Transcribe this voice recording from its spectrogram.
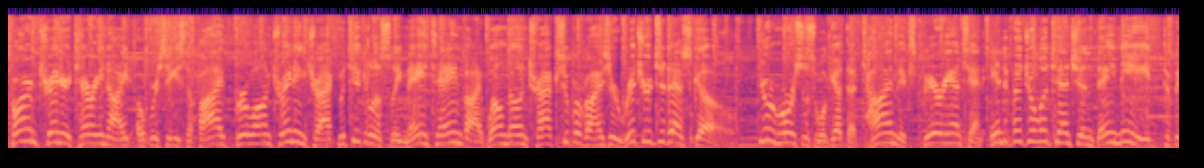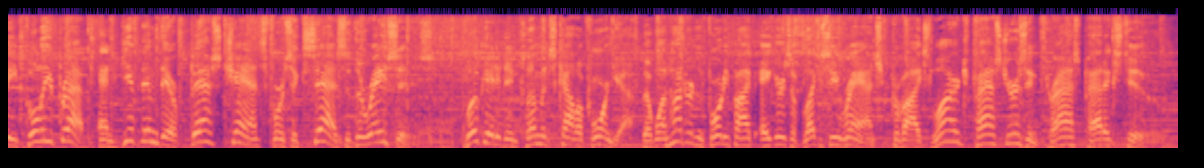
Farm trainer Terry Knight oversees the five furlong training track meticulously maintained by well known track supervisor Richard Tedesco. Your horses will get the time, experience, and individual attention they need to be fully prepped and give them their best chance for success at the races. Located in Clements, California, the 145 acres of Legacy Ranch provides large pastures and grass paddocks too.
